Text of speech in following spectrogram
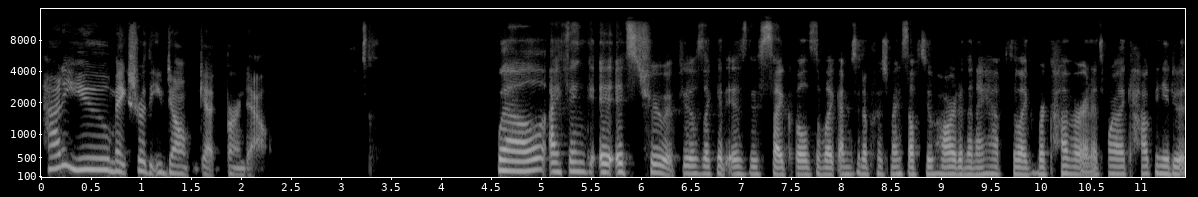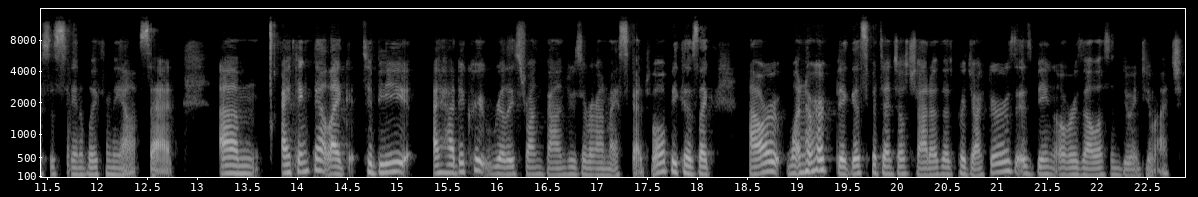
how do you make sure that you don't get burned out? Well, I think it, it's true. It feels like it is these cycles of like, I'm just going to push myself too hard and then I have to like recover. And it's more like, how can you do it sustainably from the outset? Um, I think that like to be I had to create really strong boundaries around my schedule because like our one of our biggest potential shadows as projectors is being overzealous and doing too much.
